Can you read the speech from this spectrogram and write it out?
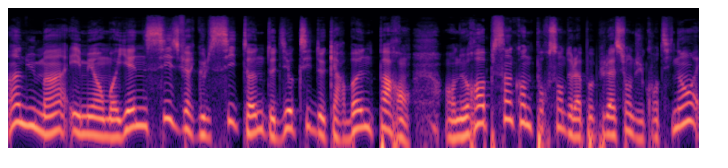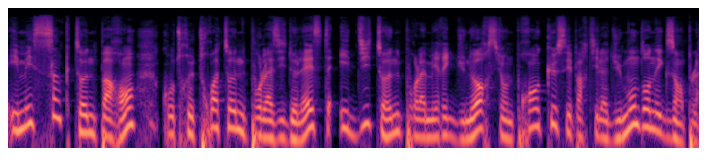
un humain émet en moyenne 6,6 tonnes de dioxyde de carbone par an. En Europe, 50% de la population du continent émet 5 tonnes par an, contre 3 tonnes pour l'Asie de l'Est et 10 tonnes pour l'Amérique du Nord si on ne prend que ces parties-là du monde en exemple.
